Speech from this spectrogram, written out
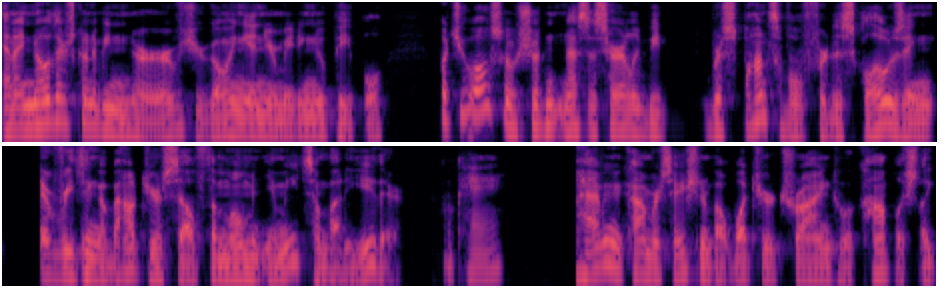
And I know there's going to be nerves. You're going in, you're meeting new people, but you also shouldn't necessarily be responsible for disclosing everything about yourself the moment you meet somebody either. Okay. Having a conversation about what you're trying to accomplish. Like,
